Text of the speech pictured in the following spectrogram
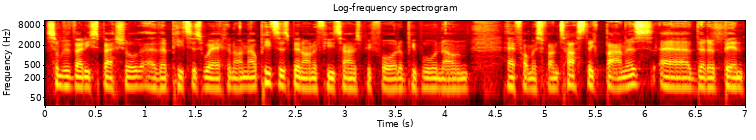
something very special uh, that Peter's working on. Now, Peter's been on a few times before, and people will know him uh, from his fantastic banners uh, that have been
